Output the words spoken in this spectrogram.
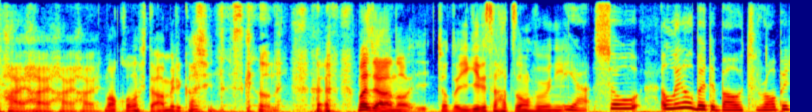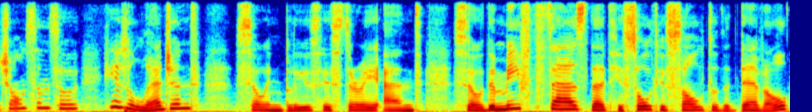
はいはいはいはい。まあこの人アメリカ人ですけどね。まあじゃああのいちょっとイギリス発音風に。 Yeah. So a little bit about Robert Johnson. So he's a legend. So in blues history, and so the myth says that he sold his soul to the devil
